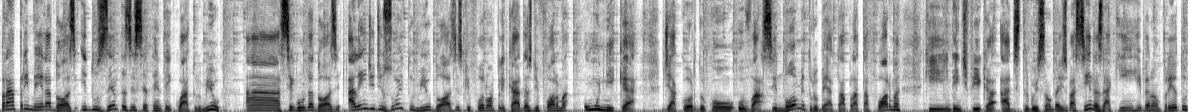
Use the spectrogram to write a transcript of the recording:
para a primeira dose e 274 mil a segunda dose. Além de 18 mil doses que foram aplicadas de forma única. De acordo com o vacinômetro, Beto, a plataforma que identifica a distribuição das vacinas, aqui em Ribeirão Preto,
